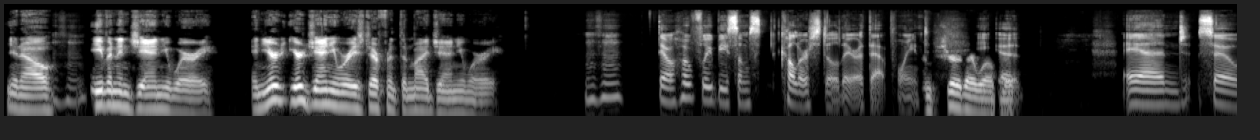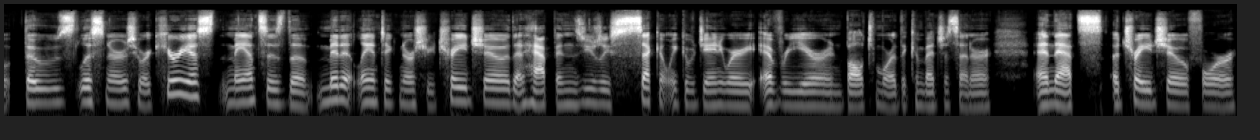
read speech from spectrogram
you know, mm-hmm. even in January. And your your January is different than my January. Mhm. There'll hopefully be some color still there at that point. I'm sure there will be. And so, those listeners who are curious, MANTS is the Mid Atlantic Nursery Trade Show that happens usually second week of January every year in Baltimore at the Convention Center. And that's a trade show for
